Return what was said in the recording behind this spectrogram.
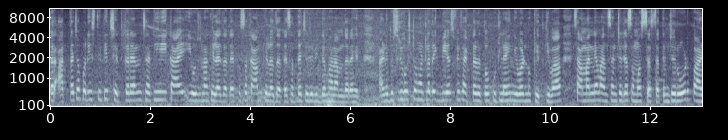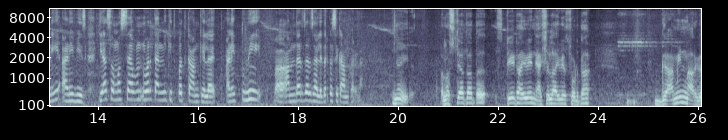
तर आत्ताच्या परिस्थितीत शेतकऱ्यांसाठी काय योजना केल्या जात आहेत? कसं काम केलं जात आहे? सध्याचे जे विद्यमान आमदार आहेत. आणि दुसरी गोष्ट म्हटलं तर एक बी एस पी फॅक्टर येतो. कुठल्याही निवडणुकीत किंवा सामान्य माणसांच्या ज्या समस्या असतात त्यांचे रोड पाणी आणि वीज या समस्यांवर त्यांनी कितपत काम केलं आहे? आणि तुम्ही आमदार जर झाले तर कसे काम करणार? नाही रस्त्यात आता स्टेट हायवे नॅशनल हायवे सोडता ग्रामीण मार्ग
